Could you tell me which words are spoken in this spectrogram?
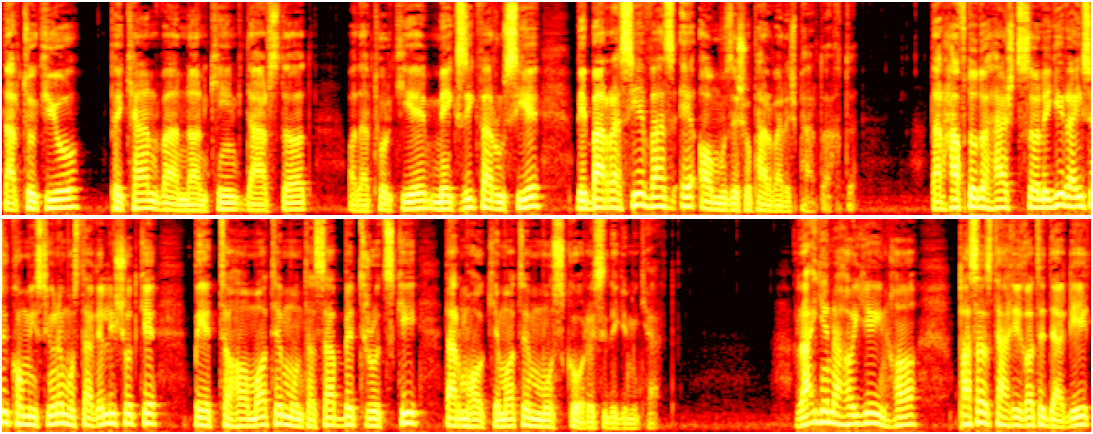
در توکیو، پکن و نانکینگ درس داد و در ترکیه، مکزیک و روسیه به بررسی وضع آموزش و پرورش پرداخت. در 78 سالگی رئیس کمیسیون مستقلی شد که به اتهامات منتسب به تروتسکی در محاکمات مسکو رسیدگی می‌کرد. رأی نهایی اینها پس از تحقیقات دقیق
